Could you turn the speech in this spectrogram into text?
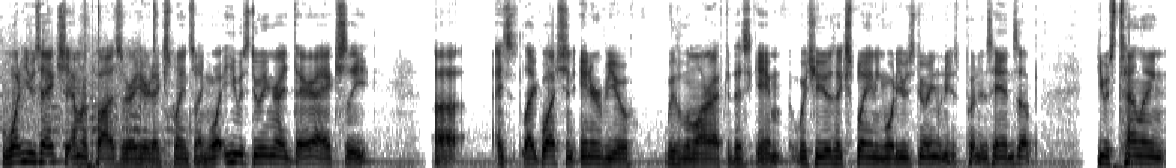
what he was actually, I'm going to pause right here to explain something. What he was doing right there, I actually, uh, I like watched an interview with Lamar after this game, which he was explaining what he was doing when he was putting his hands up. He was telling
